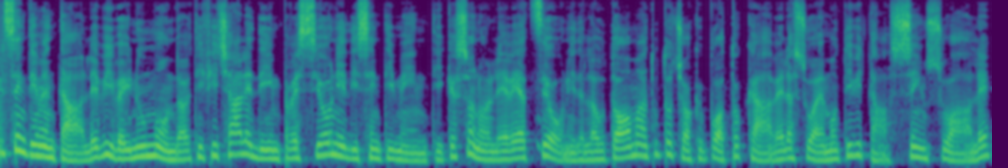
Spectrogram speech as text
Il sentimentale vive in un mondo artificiale di impressioni e di sentimenti, che sono le reazioni dell'automa a tutto ciò che può toccare la sua emotività sensuale,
